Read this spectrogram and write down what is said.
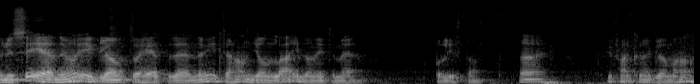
Men nu ser jag, nu har jag ju glömt vad heter det. Nu är inte han John Lydon inte med på listan. Nej. Hur fan kunde jag glömma han?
